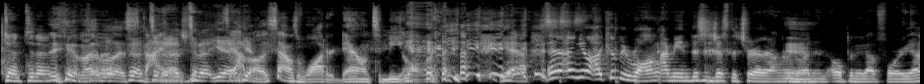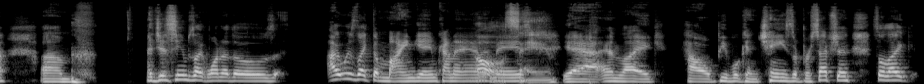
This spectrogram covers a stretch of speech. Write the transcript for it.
dun, dun, dun, Yeah, Yeah, yeah. It sounds watered down to me already. yeah, and, and, you know, I could be wrong. I mean, this is just the trailer. I'm gonna go ahead and open it up for you. Um, it just seems like one of those. I was like the mind game kind of oh, same. Yeah, and like how people can change the perception. So like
